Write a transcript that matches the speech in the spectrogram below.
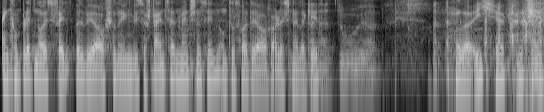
ein komplett neues Feld, weil wir ja auch schon irgendwie so Steinzeitmenschen sind und das heute ja auch alles schneller geht? Äh, du, ja. Oder ich, ja, keine Ahnung.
